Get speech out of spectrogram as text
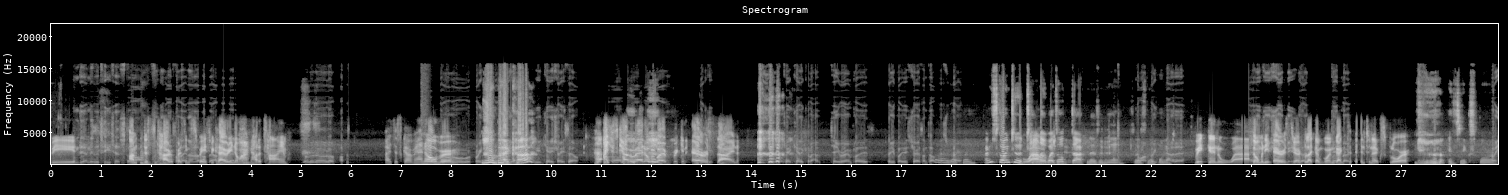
be. I'm down near the T-tester. I'm Oh, just tired of No, no, pressing no, no, space because I already know I'm out of time. Go, go, go, go. I just got ran over. Ooh. Oh my Yeah. God. Kitty, show yourself. I just got uh, ran over by a freaking error sign. Kitty, Kitty, come out of the tea room, please. Pretty please, chairs on top, Oh, Mr. Supreme. lovely. I'm just going to a Wow. tunnel, but it's all darkness in there, so it's no point. out of there. Freaking wow. So many errors me, here. I feel like I'm going back Damn to. Internet Explorer. it's an explorer.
